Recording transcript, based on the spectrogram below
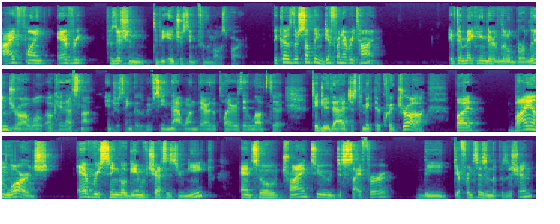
I find every position to be interesting for the most part because there's something different every time. If they're making their little Berlin draw, well, okay, that's not interesting because we've seen that one there. The players they love to to do that just to make their quick draw. But by and large, every single game of chess is unique. And so trying to decipher the differences in the position,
